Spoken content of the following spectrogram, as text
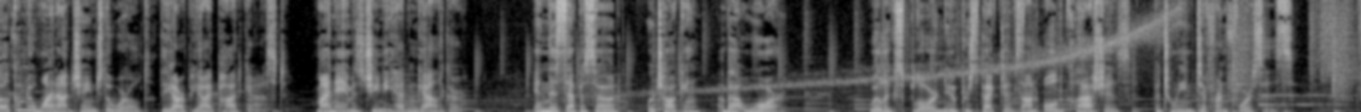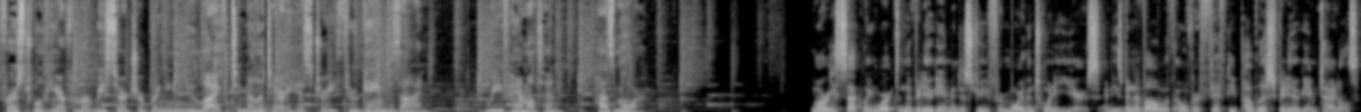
Welcome to Why Not Change the World, the RPI podcast. My name is Jeannie Hedden Gallagher. In this episode, we're talking about war. We'll explore new perspectives on old clashes between different forces. First, we'll hear from a researcher bringing new life to military history through game design. Reeve Hamilton has more. Maurice Suckling worked in the video game industry for more than 20 years, and he's been involved with over 50 published video game titles,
